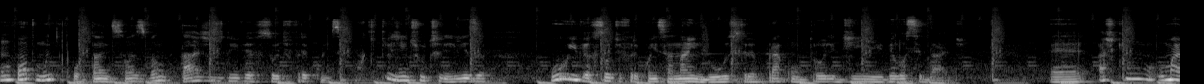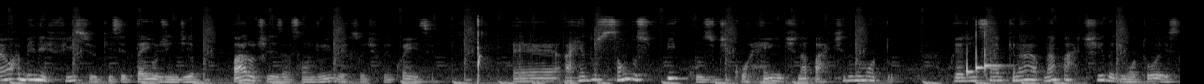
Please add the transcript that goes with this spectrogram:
Um ponto muito importante são as vantagens do inversor de frequência. Por que, que a gente utiliza o inversor de frequência na indústria para controle de velocidade? É, acho que um, o maior benefício que se tem hoje em dia para a utilização de um inversor de frequência é a redução dos picos de corrente na partida do motor. Porque a gente sabe que na, na partida de motores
